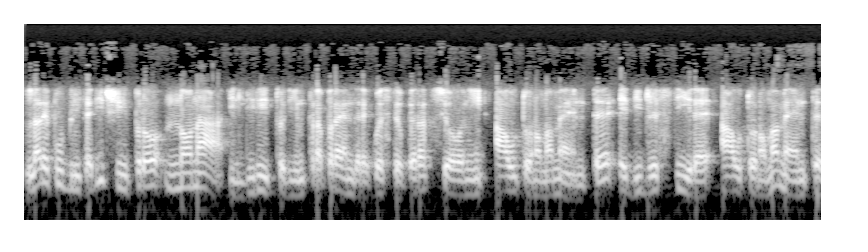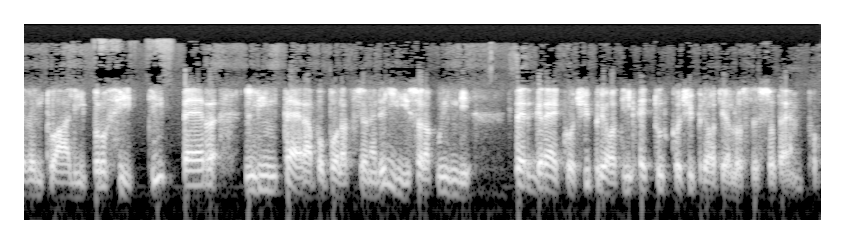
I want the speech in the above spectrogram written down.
la Repubblica di Cipro non ha il diritto di intraprendere queste operazioni autonomamente e di gestire autonomamente eventuali profitti per l'intera popolazione dell'isola, quindi per greco-ciprioti e turco-ciprioti allo stesso tempo.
